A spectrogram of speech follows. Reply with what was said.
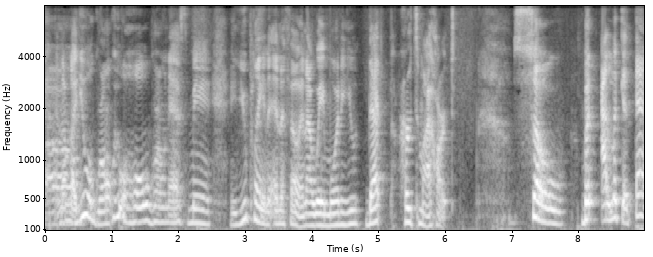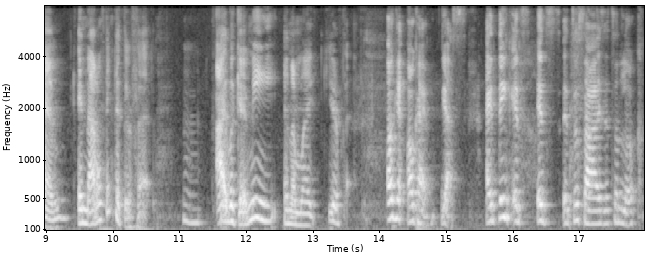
And I'm like, you a grown, you a whole grown ass man, and you play in the NFL, and I weigh more than you. That hurts my heart. So, but I look at them, and I don't think that they're fat. I look at me, and I'm like, you're fat. Okay, okay, yes. I think it's it's it's a size, it's a look.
